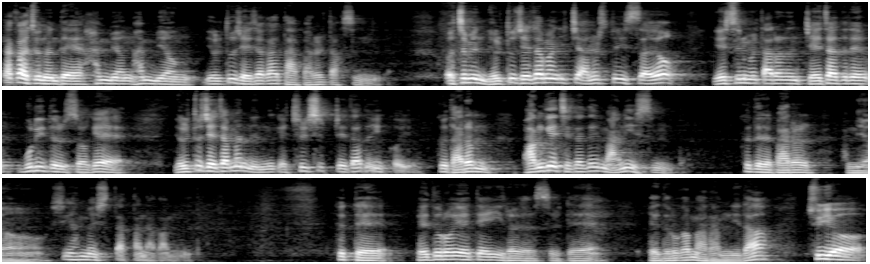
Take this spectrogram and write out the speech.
닦아주는데 한 명 한 명 열두 제자가 다 발을 닦습니다. 어쩌면 열두 제자만 있지 않을 수도 있어요. 예수님을 따르는 제자들의 무리들 속에 열두 제자만 있는 게 70제자도 있고요. 그 다른 반개 제자들이 많이 있습니다. 그들의 발을 한 명씩 한 명씩 닦아 나갑니다. 그때 베드로의 때에 이르렀을 때 베드로가 말합니다. 주여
